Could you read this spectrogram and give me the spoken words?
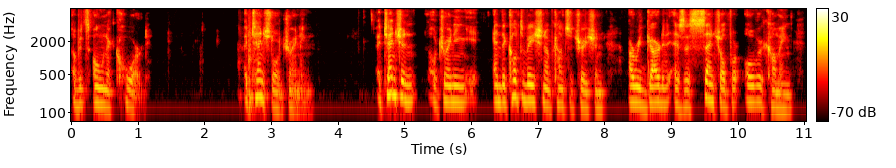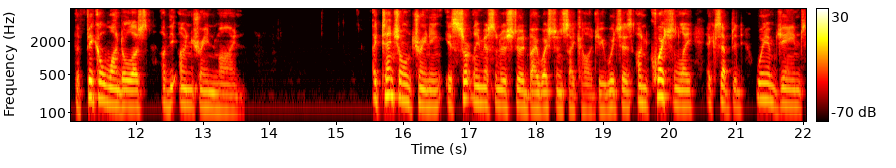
of its own accord. Attentional training. Attentional training and the cultivation of concentration are regarded as essential for overcoming the fickle wanderlust of the untrained mind. Attentional training is certainly misunderstood by Western psychology, which has unquestionably accepted William James'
